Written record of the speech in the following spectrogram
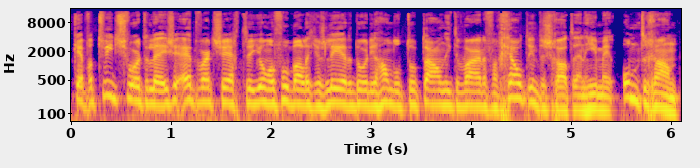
Ik heb wat tweets voor te lezen. Edward zegt, eh, jonge voetballetjes leren door die handel totaal niet de waarde van geld in te schatten en hiermee om te gaan.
